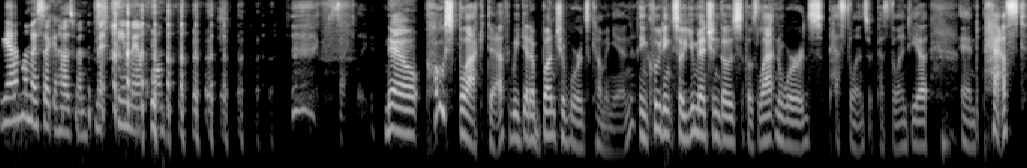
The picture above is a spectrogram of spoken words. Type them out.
Yeah, I'm on my second husband. Team man qualm. exactly. Now, post Black Death, we get a bunch of words coming in, including so you mentioned those those Latin words pestilence or pestilentia and pest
